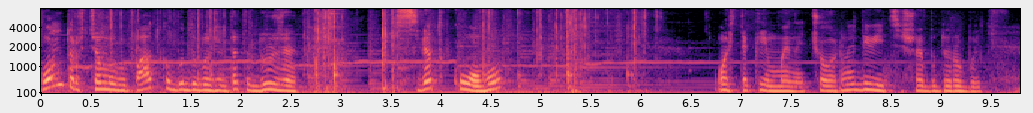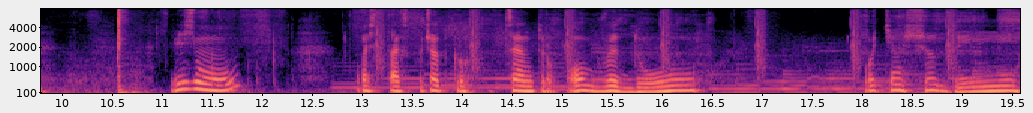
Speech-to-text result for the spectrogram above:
Контур в цьому випадку буде виглядати дуже святково. Ось такий в мене чорний. Дивіться, що я буду робити. Візьму ось так спочатку центру обведу, потім сюди.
